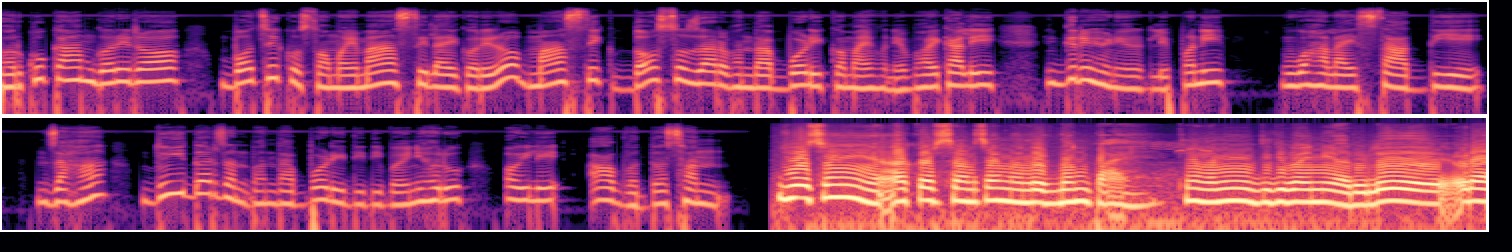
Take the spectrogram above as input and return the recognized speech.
घरको काम गरेर बचेको समयमा सिलाइ गरेर मासिक दस हजारभन्दा बढी कमाइ हुने भएकाले गृहिणीहरूले पनि उहाँलाई साथ दिए जहाँ दुई दर्जनभन्दा बढी दिदीबहिनीहरू अहिले आबद्ध छन्। यो चाहिँ आकर्षण चाहिँ मैले एकदम पाएँ किनभने दिदीबहिनीहरूले एउटा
